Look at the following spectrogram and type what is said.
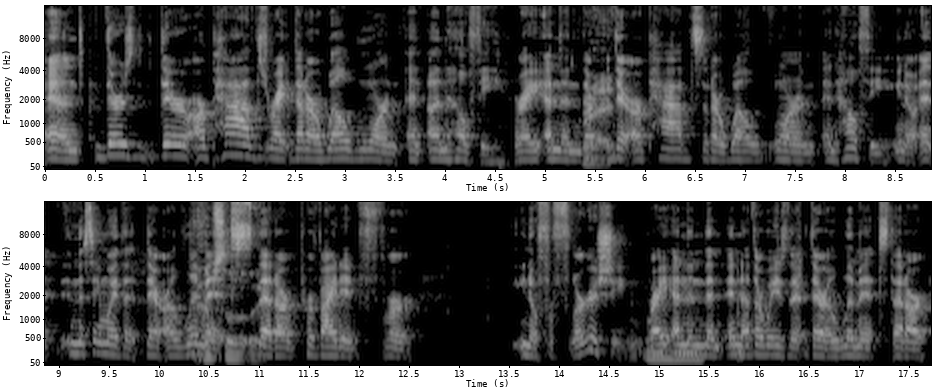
And there's there are paths, right, that are well worn and unhealthy, right? And then there Right. there are paths that are well worn and healthy, you know, and in the same way that there are limits Absolutely. that are provided for you know for flourishing right? And then, then in other ways that there are limits that are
